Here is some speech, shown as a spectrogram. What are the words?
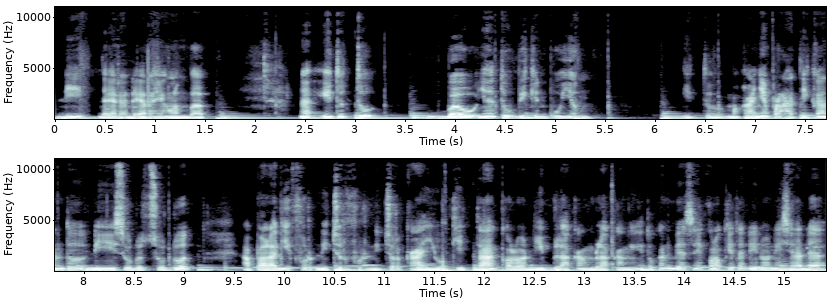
di daerah-daerah yang lembab. Nah itu tuh baunya tuh bikin puyeng gitu. Makanya perhatikan tuh di sudut-sudut, apalagi furniture-furniture kayu kita kalau di belakang-belakang itu kan biasanya kalau kita di Indonesia ada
